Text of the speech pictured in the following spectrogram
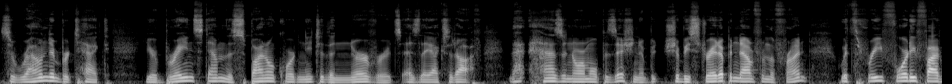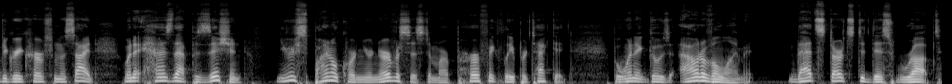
surround and protect your brainstem, the spinal cord, and each of the nerve roots as they exit off. That has a normal position. It should be straight up and down from the front with three 45 degree curves from the side. When it has that position, your spinal cord and your nervous system are perfectly protected. But when it goes out of alignment, that starts to disrupt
